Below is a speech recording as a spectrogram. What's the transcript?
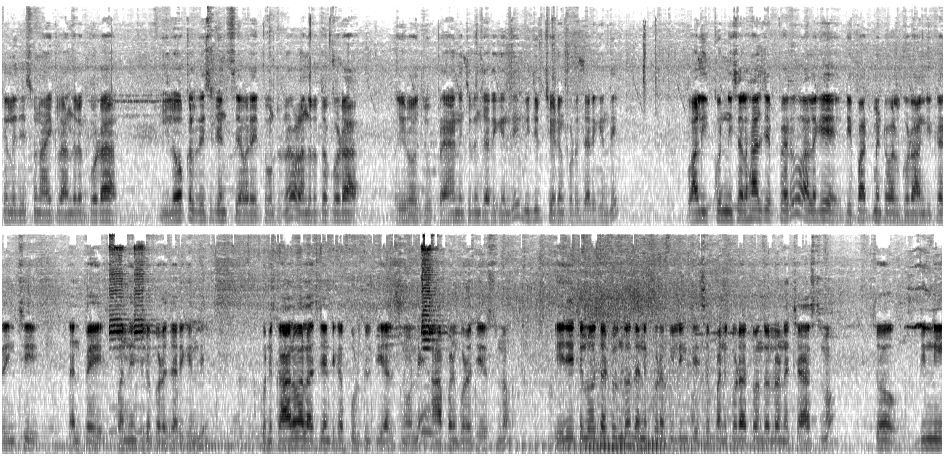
తెలుగుదేశం నాయకులు అందరం కూడా ఈ లోకల్ రెసిడెంట్స్ ఎవరైతే ఉంటున్నారో వాళ్ళందరితో కూడా ఈరోజు ప్రయాణించడం జరిగింది విజిట్ చేయడం కూడా జరిగింది. వాళ్ళు కొన్ని సలహాలు చెప్పారు అలాగే డిపార్ట్మెంట్ వాళ్ళు కూడా అంగీకరించి దానిపై స్పందించడం కూడా జరిగింది. కొన్ని కాలువలు అర్జెంటుగా పుడుకులు తీయాల్సిన ఉన్నాయి ఆ పని కూడా చేస్తున్నాం. ఏదైతే లోతట్టు ఉందో దానికి కూడా ఫిల్లింగ్ చేసే పని కూడా తొందరలోనే చేస్తున్నాం. సో దీన్ని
